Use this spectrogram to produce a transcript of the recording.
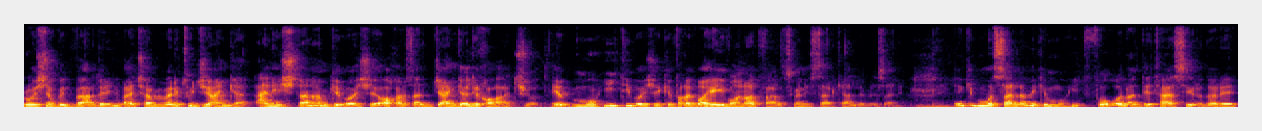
رشد نمی‌کنه. وردار این بچه رو ببری تو جنگل. انیشتن هم که باشه آخر سر جنگلی خواهد شد. یه محیطی باشه که فقط با حیوانات فرض کنید سر کله بزنید این که مسلمه که محیط فوق العاده تاثیر داره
